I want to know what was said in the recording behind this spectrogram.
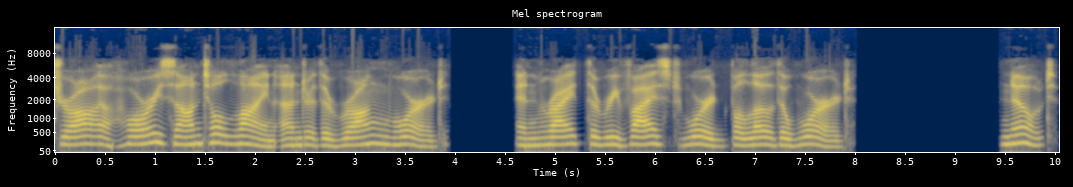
Draw a horizontal line under the wrong word, and write the revised word below the word. Note,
